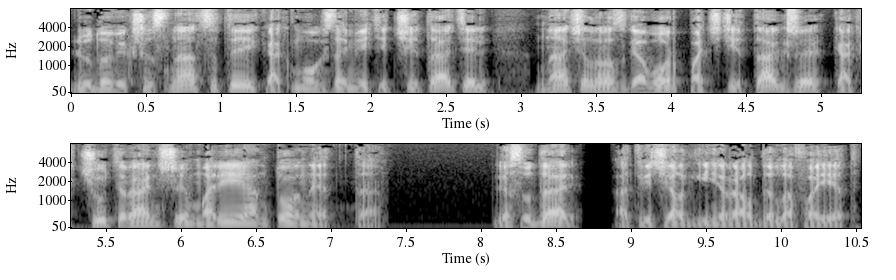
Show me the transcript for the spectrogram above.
Людовик XVI, как мог заметить читатель, начал разговор почти так же, как чуть раньше Мария Антуанетта. «Государь», — отвечал генерал де Лафайет,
